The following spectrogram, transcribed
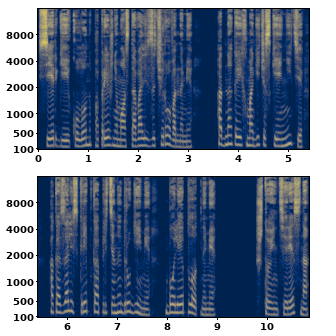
Серьги и кулон по-прежнему оставались зачарованными, однако их магические нити оказались крепко оплетены другими, более плотными. Что интересно,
